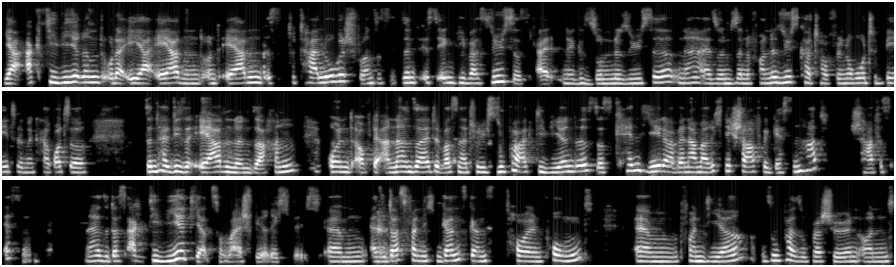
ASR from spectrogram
ja, aktivierend oder eher erdend. Und erdend ist total logisch für uns. Es ist irgendwie was Süßes, eine gesunde Süße. Ne? Also im Sinne von eine Süßkartoffel, eine rote Beete, eine Karotte sind halt diese erdenden Sachen. Und auf der anderen Seite, was natürlich super aktivierend ist, das kennt jeder, wenn er mal richtig scharf gegessen hat, scharfes Essen. Ne? Also das aktiviert ja zum Beispiel richtig. Ähm, also das fand ich einen ganz, ganz tollen Punkt ähm, von dir. Super, super schön. Und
